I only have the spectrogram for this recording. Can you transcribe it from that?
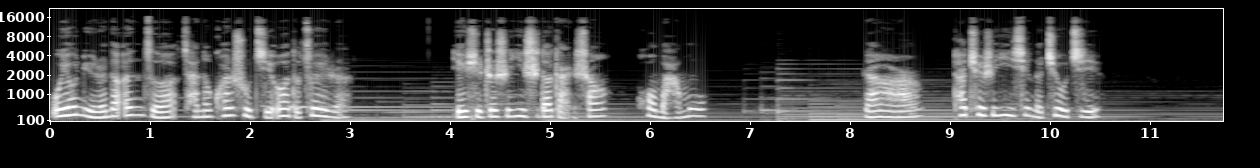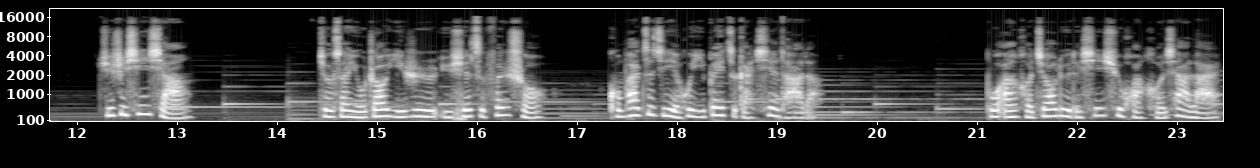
唯有女人的恩泽才能宽恕极恶的罪人。也许这是一时的感伤或麻木，然而。他却是异性的救济。菊治心想，就算有朝一日与学子分手，恐怕自己也会一辈子感谢他的。不安和焦虑的心绪缓和下来，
